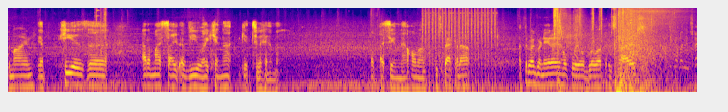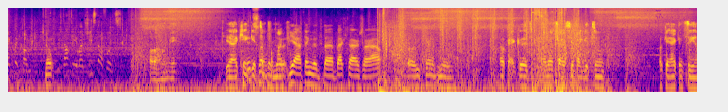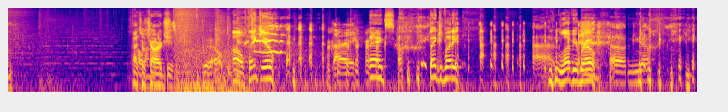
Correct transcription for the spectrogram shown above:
the mine. Yep. He is uh, out of my sight of view. I cannot get to him. Oh, I see him now. Hold on. He's backing up. I threw a grenade at it. Hopefully it'll blow up his tires. Ich habe einen Schreck bekommen. Nope. Ich dachte, jemand schießt auf uns. Hold on. Let me. Yeah, I can't Did get to him from my. it. Yeah, I think that the back tires are out, so he can't move. Okay, good. I'm gonna try to see if I can get to him. Okay, I can see him. That's Hold your on, charge. see his- Put it- Oh, Oh, thank you. Sorry. Thanks. Thank you, buddy. Love you, bro. oh no.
